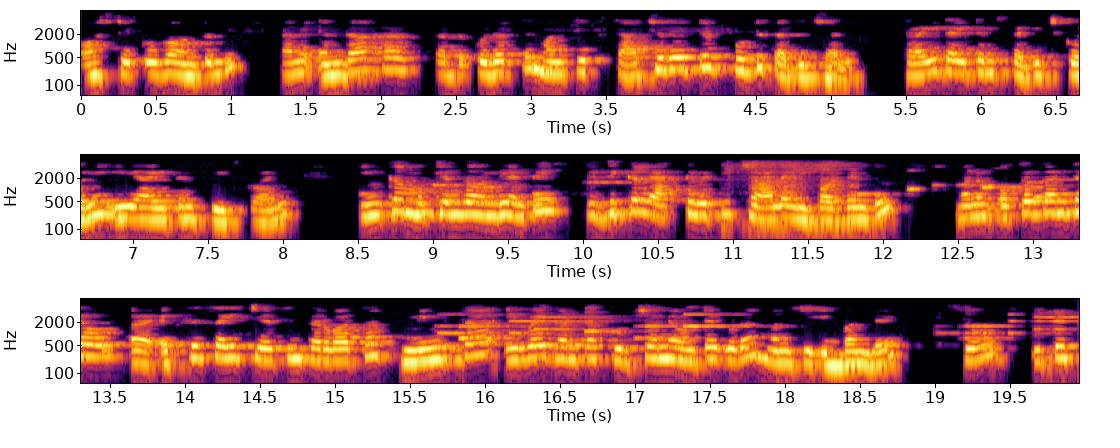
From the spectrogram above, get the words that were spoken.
కాస్ట్ ఎక్కువగా ఉంటుంది. కానీ ఎందాక కుదిరితే మనకి సాచురేటెడ్ ఫుడ్ తగ్గించాలి. ఫ్రైడ్ ఐటమ్స్ తగ్గించుకొని ఈ ఐటమ్స్ తీసుకోవాలి. ఇంకా ముఖ్యంగా ఉంది అంటే ఫిజికల్ యాక్టివిటీ చాలా ఇంపార్టెంట్ మనం ఒక గంట ఎక్సర్సైజ్ చేసిన తర్వాత మిగతా ఇరవై గంట కూర్చొని ఉంటే కూడా మనకి ఇబ్బందే. So it is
